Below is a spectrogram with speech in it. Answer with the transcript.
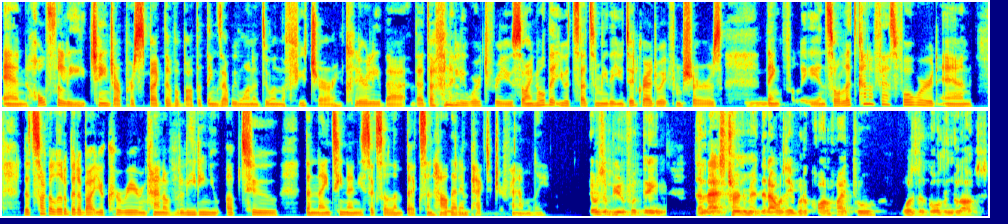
and hopefully change our perspective about the things that we want to do in the future. And clearly that that definitely worked for you. So I know that you had said to me that you did graduate from Schurz, mhm. thankfully. And so let's kind of fast forward and let's talk a little bit about your career and kind of leading you up to the 1996 Olympics and how that Mhm. impacted your family. it was a beautiful thing. The last tournament that I was able to qualify through was the Golden Gloves.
